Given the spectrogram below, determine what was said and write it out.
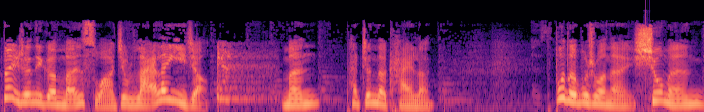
对着那个门锁啊就来了一脚，门它真的开了。不得不说呢，修门，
